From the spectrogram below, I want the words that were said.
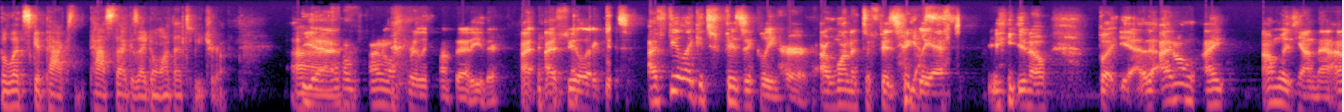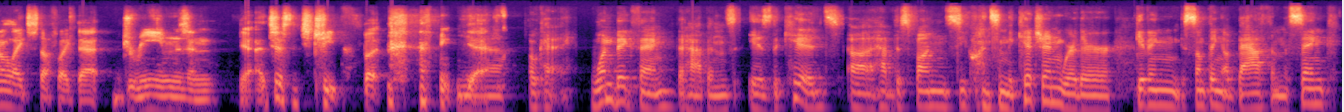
But let's get past past that because I don't want that to be true. Uh, yeah, I don't, I don't really want that either. I, I feel like it's I feel like it's physically her. I want it to physically Yes. act, you know. But yeah, I don't. I I'm with you on that. I don't like stuff like that. Dreams and yeah, it's just it's cheap. But yeah, Yeah. Okay. One big thing that happens is the kids uh, have this fun sequence in the kitchen where they're giving something a bath in the sink,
